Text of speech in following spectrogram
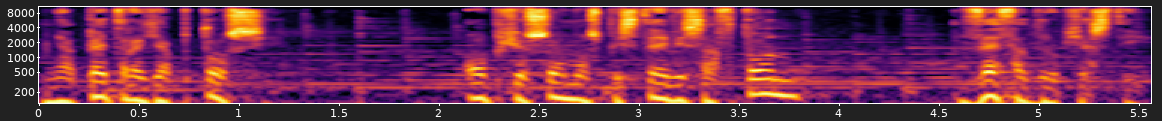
μια πέτρα για πτώση. Όποιος όμως πιστεύει σε Αυτόν δεν θα ντροπιαστεί.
